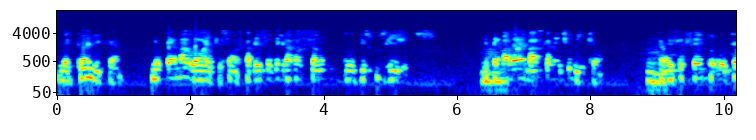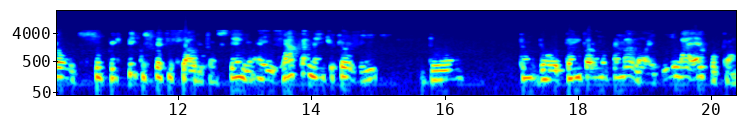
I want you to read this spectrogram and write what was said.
mecânica no permalloy, que são as cabeças de gravação dos discos rígidos. E uhum. permalloy é basicamente níquel. Uhum. Então, esse efeito, o teu super, pico superficial de tungstênio é exatamente o que eu vi do do tântalo no permalói. E na época,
